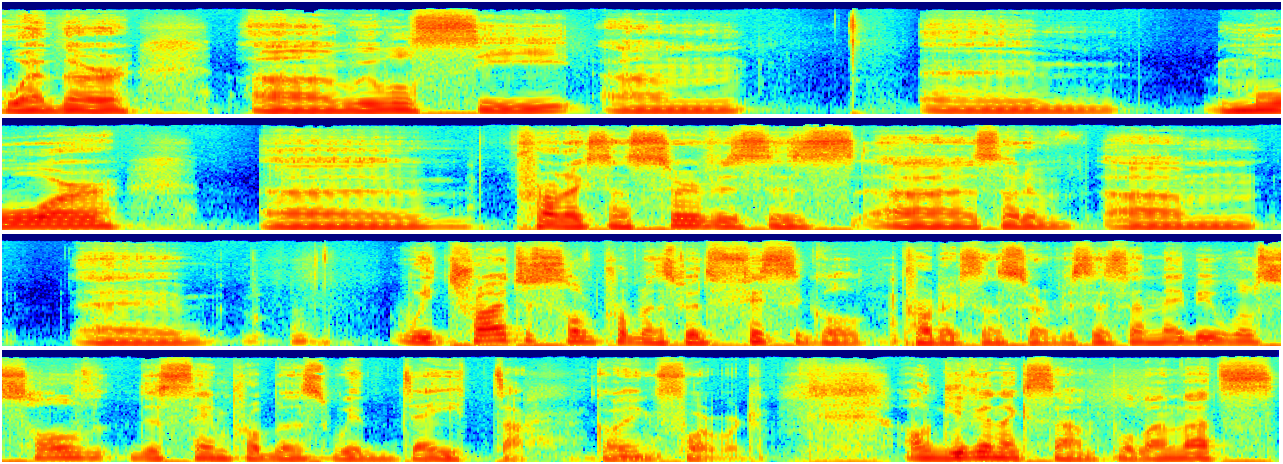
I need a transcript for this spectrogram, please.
whether uh, we will see um more uh, products and services uh, sort of um, uh, we try to solve problems with physical products and services, and maybe we'll solve the same problems with data going forward. I'll give you an example, and that's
